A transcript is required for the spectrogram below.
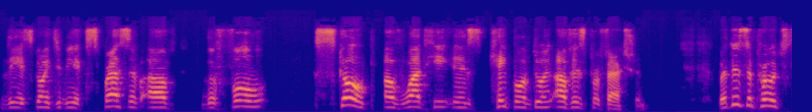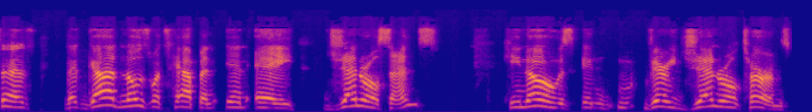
the, it's going to be expressive of the full scope of what he is capable of doing of his perfection. But this approach says that God knows what's happened in a general sense. He knows in very general terms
